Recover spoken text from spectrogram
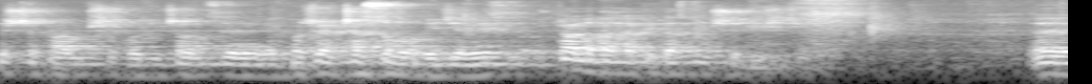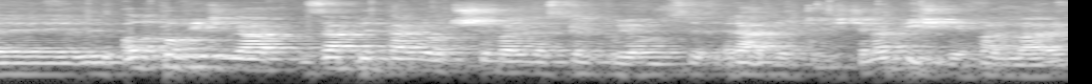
Jeszcze Pan Przewodniczący, poczekaj, czasowo wyjdziemy, jest planowane na 15.30. Yy, Odpowiedzi na zapytania otrzymali następujący radni oczywiście na piśmie. Pan Marek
